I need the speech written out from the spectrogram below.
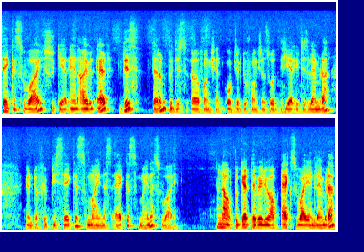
6y square. And I will add this term to this uh, function objective function. So here it is lambda into 56 minus x minus y. Now to get the value of x y and lambda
